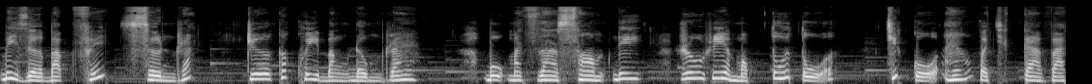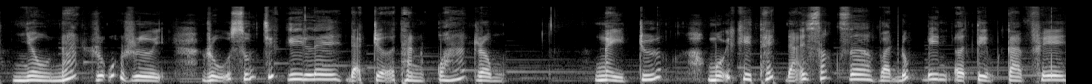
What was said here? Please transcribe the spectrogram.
bây giờ bạc phết, sờn rách, trơ các khuy bằng đồng ra. Bộ mặt già xòm đi, râu ria mọc tua tủa, chiếc cổ áo và chiếc cà vạt nhầu nát rũ rượi, rũ xuống chiếc ghi lê đã trở thành quá rộng. Ngày trước, mỗi khi Tết đãi George và đúc pin ở tiệm cà phê,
